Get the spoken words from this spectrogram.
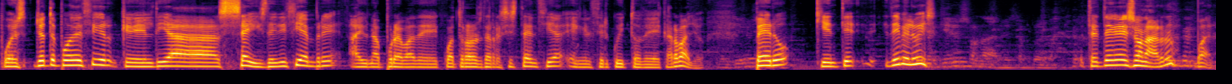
Pues yo te puedo decir que el día 6 de diciembre hay una prueba de 4 horas de resistencia en el circuito de Carballo. Pero, ¿quién te... Dime, Luis. Te tiene que sonar, ¿no? Bueno,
